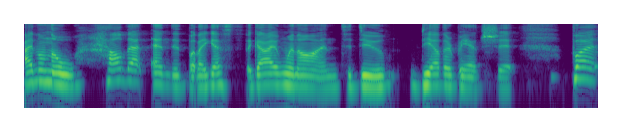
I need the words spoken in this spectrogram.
I don't know how that ended, but I guess the guy went on to do the other band shit. But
